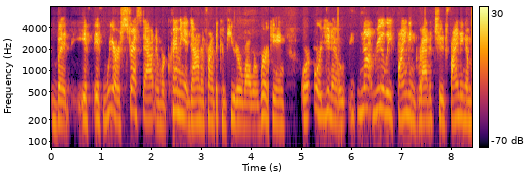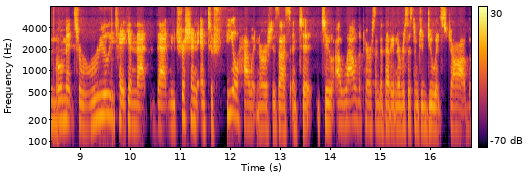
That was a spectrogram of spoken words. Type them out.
but if if we are stressed out and we're cramming it down in front of the computer while we're working or or you know not really finding gratitude finding a moment to really take in that that nutrition and to feel how it nourishes us and to to allow the parasympathetic nervous system to do its job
